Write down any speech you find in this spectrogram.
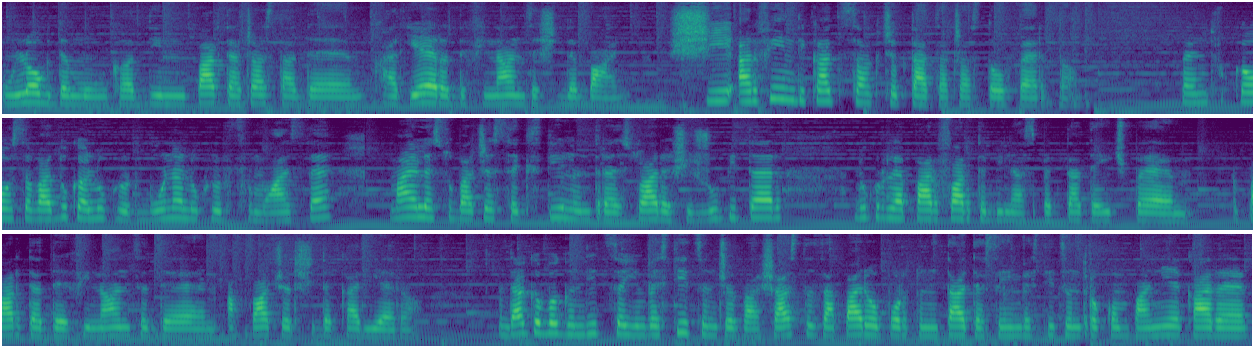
un loc de muncă din partea aceasta de carieră, de finanțe și de bani. Și ar fi indicat să acceptați această ofertă, pentru că o să vă aducă lucruri bune, lucruri frumoase, mai ales sub acest sextil între Soare și Jupiter, lucrurile par foarte bine aspectate aici pe partea de finanțe, de afaceri și de carieră. Dacă vă gândiți să investiți în ceva și astăzi apare oportunitatea să investiți într-o companie care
